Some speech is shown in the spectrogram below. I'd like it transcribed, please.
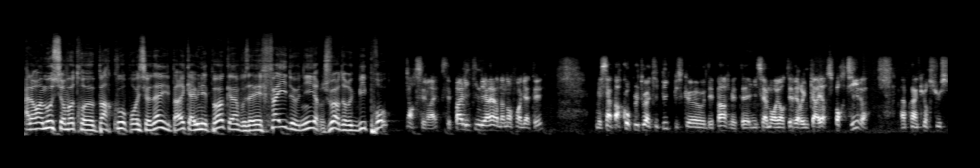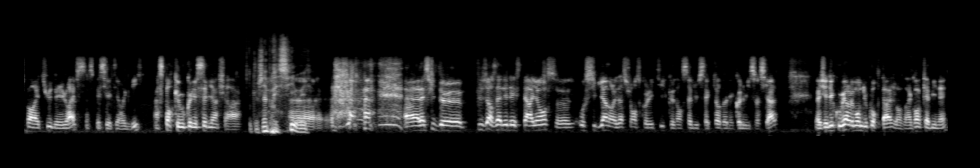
Alors un mot sur votre parcours professionnel. Il paraît qu'à une époque, hein, vous avez failli devenir joueur de rugby pro. Alors c'est vrai, c'est pas l'itinéraire d'un enfant gâté. Mais c'est un parcours plutôt atypique puisque au départ, je m'étais initialement orienté vers une carrière sportive après un cursus sport-études et UREFS, spécialité rugby, un sport que vous connaissez bien, cher. Que j'apprécie, oui. à la suite de plusieurs années d'expérience, euh, aussi bien dans les assurances collectives que dans celle du secteur de l'économie sociale, euh, j'ai découvert le monde du courtage dans un grand cabinet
